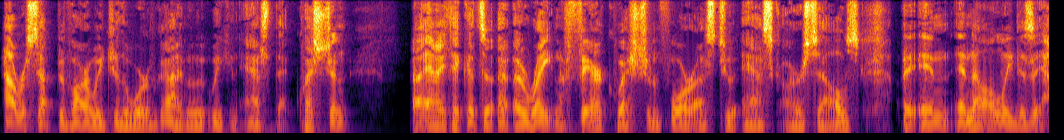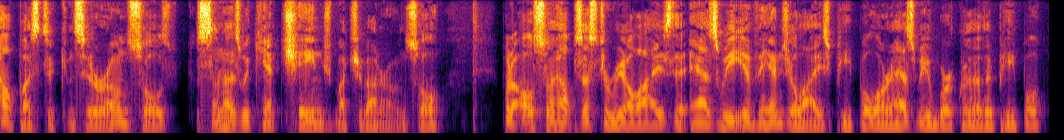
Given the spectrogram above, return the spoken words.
How receptive are we to the word of God? I mean, we can ask that question uh, and I think that's a, a, right and a fair question for us to ask ourselves. And, and not only does it help us to consider our own souls, sometimes we can't change much about our own soul, but it also helps us to realize that as we evangelize people or as we work with other people,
